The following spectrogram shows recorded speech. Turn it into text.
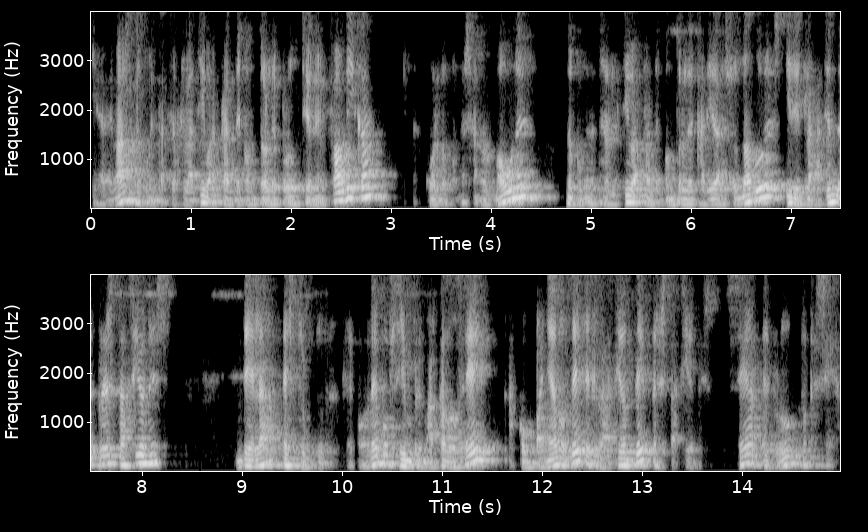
Y, además, documentación relativa al plan de control de producción en fábrica, de acuerdo con esa norma UNE, documentación relativa al plan de control de calidad de soldaduras y declaración de prestaciones de la estructura. Recordemos, siempre marcado C, acompañado de declaración de prestaciones, sea el producto que sea.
